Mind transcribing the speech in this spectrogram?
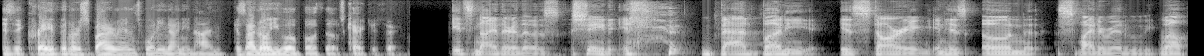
Is it Kraven or Spider Man 2099? Because I know you love both of those characters very It's neither of those. Shade, Bad Bunny is starring in his own Spider-Man movie. Well,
